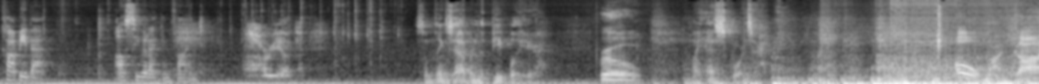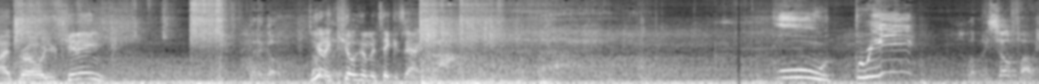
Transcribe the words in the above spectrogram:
Copy that. I'll see what I can find. Hurry up. Something's happened to the people here. Bro. My escorts are. Oh my god, bro. Are you kidding? Gotta go. You gotta kill him and take his axe. Ooh, three? Let myself out.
